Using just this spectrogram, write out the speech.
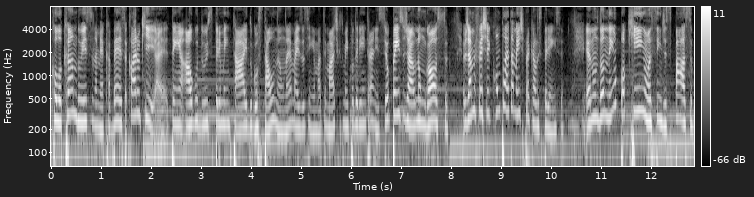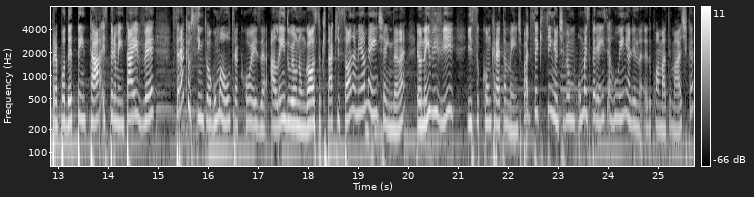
colocando isso na minha cabeça, claro que é, tem algo do experimentar e do gostar ou não, né? Mas, assim, a matemática também poderia entrar nisso. Se eu penso já, eu não gosto, eu já me fechei completamente para aquela experiência. Eu não dou nem um pouquinho assim de espaço para poder tentar experimentar e ver, será que eu sinto alguma outra coisa além do eu não gosto que está aqui só na minha mente ainda, né? Eu nem vivi isso concretamente. Pode ser que sim, eu tive uma experiência ruim ali com a matemática,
